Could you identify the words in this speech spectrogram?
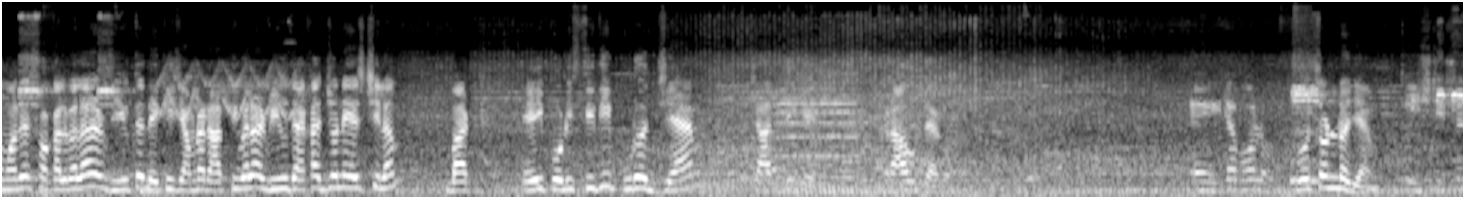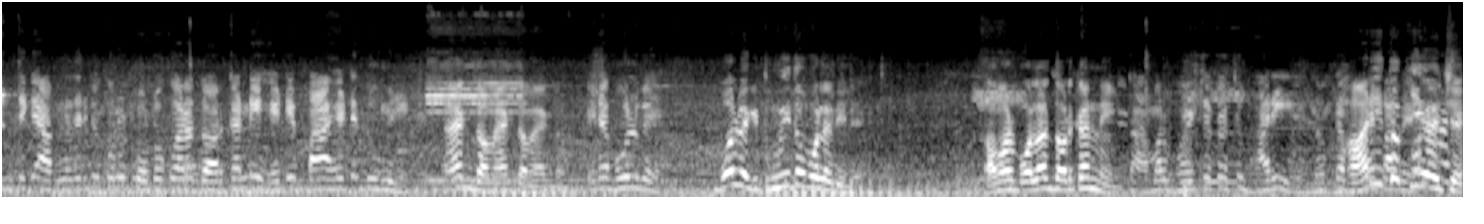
তোমাদের সকালবেলার ভিউতে দেখিয়েছি। আমরা রাত্রিবেলার ভিউ দেখার জন্য এসেছিলাম। বাট এই পরিস্থিতি পুরো জ্যাম চারদিকে ক্রাউড দেখো। এইটা বলো। প্রচণ্ড জ্যাম। স্টেশন থেকে আপনাদেরকে কোনো টোটো করার দরকার নেই হেঁটে পা হেঁটে দু মিনিট। একদম একদম একদম। এটা বলবে? বলবে কি? তুমি তো বলে দিলে। আমার বলার দরকার নেই। আমার ভয়েসটা তো একটু ভারী ভারী তো। কি হয়েছে?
